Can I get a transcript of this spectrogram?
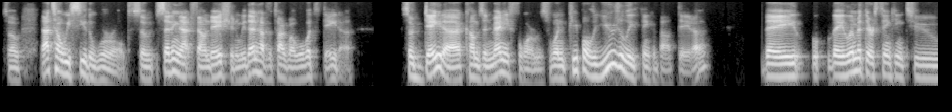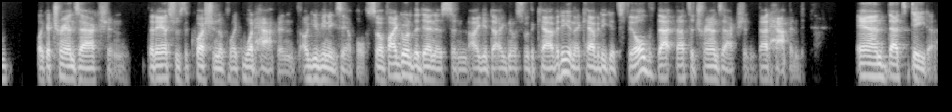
So that's how we see the world. So setting that foundation, we then have to talk about well, what's data? So data comes in many forms. When people usually think about data, they they limit their thinking to like a transaction that answers the question of like what happened. I'll give you an example. So if I go to the dentist and I get diagnosed with a cavity and that cavity gets filled, that that's a transaction that happened. And that's data.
